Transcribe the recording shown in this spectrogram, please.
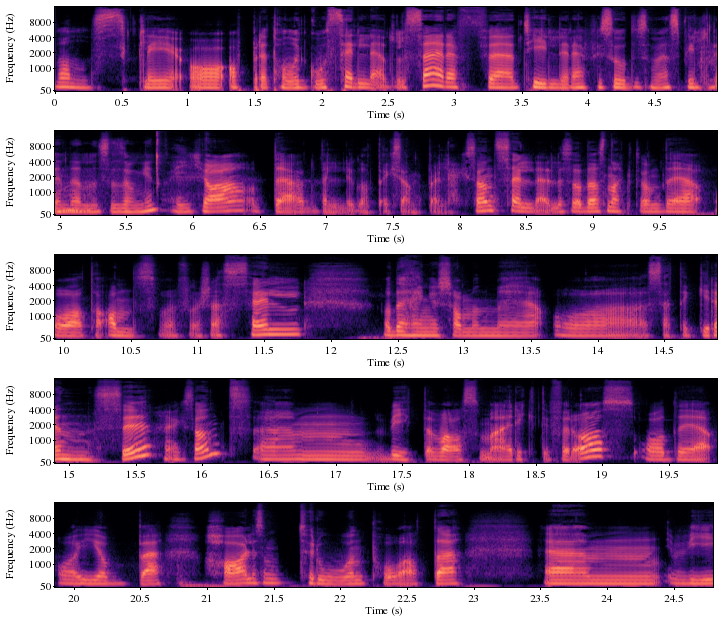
vanskelig å opprettholde god selvledelse? Ref tidligere episode som vi har spilt inn denne sesongen. Ja, og det er et veldig godt eksempel. Selvledelse, da snakket vi om det å ta ansvar for seg selv, og det henger sammen med å sette grenser, ikke sant? Um, vite hva som er riktig for oss, og det å jobbe, ha liksom troen på at um, vi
